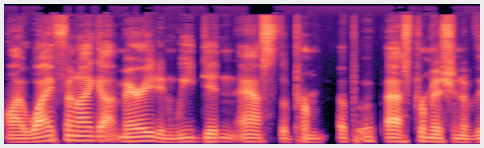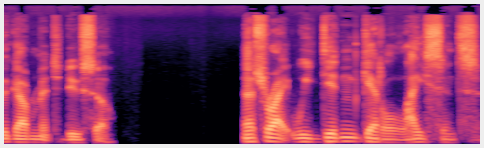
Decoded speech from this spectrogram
My wife and I got married and we didn't ask the per- uh, ask permission of the government to do so. That's right. We didn't get a license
